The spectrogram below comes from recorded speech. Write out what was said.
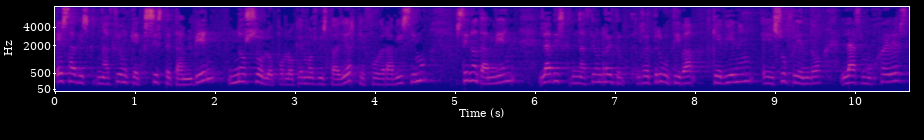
esa discriminación que existe también, no solo por lo que hemos visto ayer, que fue gravísimo, sino también la discriminación retributiva que vienen eh, sufriendo las mujeres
